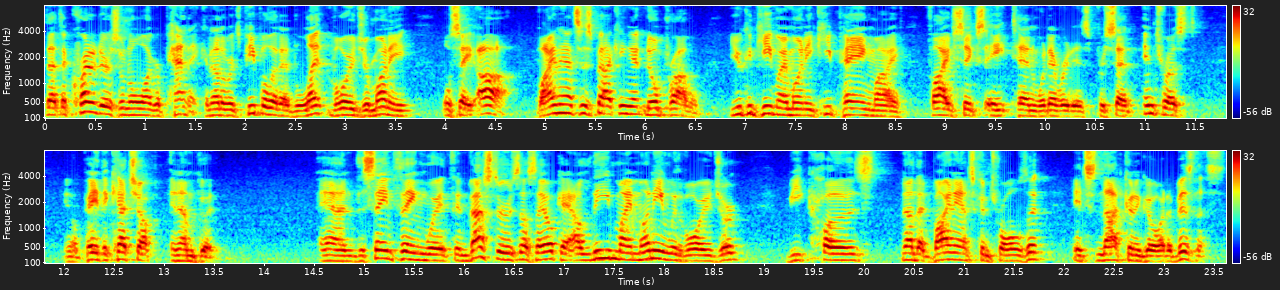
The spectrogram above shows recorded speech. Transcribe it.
that the creditors will no longer panic. In other words, people that had lent Voyager money will say, ah, Binance is backing it, no problem. You can keep my money, keep paying my five, six, eight, ten, whatever it is, percent interest, you know, pay the catch up, and I'm good. And the same thing with investors, they'll say, okay, I'll leave my money with Voyager because now that Binance controls it, it's not going to go out of business.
